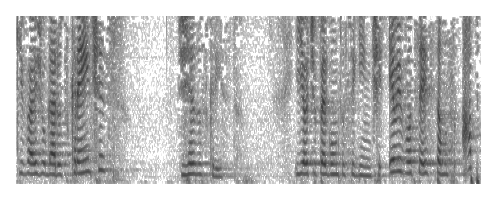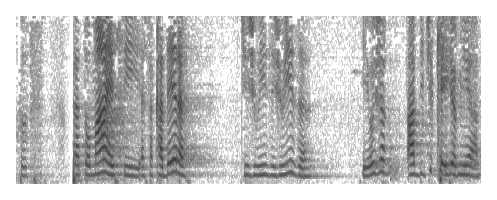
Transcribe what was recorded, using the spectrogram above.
que vai julgar os crentes? Jesus Cristo. E eu te pergunto o seguinte, eu e você estamos aptos para tomar esse, essa cadeira de juiz e juíza? Eu já abdiquei a minha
